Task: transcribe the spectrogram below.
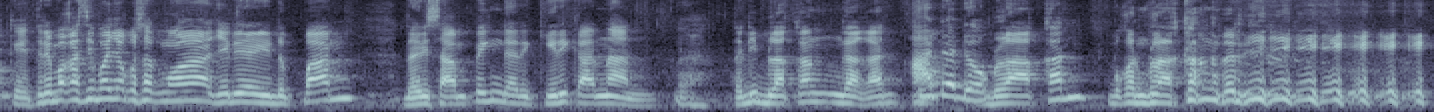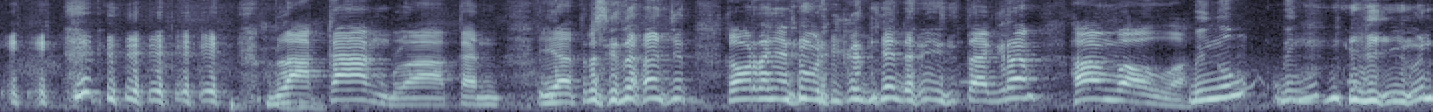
oke. Terima kasih banyak Ustadz Maulana. Jadi dari depan, dari samping, dari kiri, kanan. Tadi belakang enggak kan? Ada dong. Belakang, bukan belakang tadi. belakang, belakang. Ya, terus kita lanjut ke pertanyaan yang berikutnya dari Instagram hamba Allah. Bingung? Bingung? bingung,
